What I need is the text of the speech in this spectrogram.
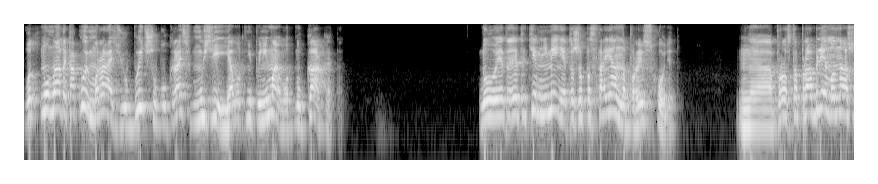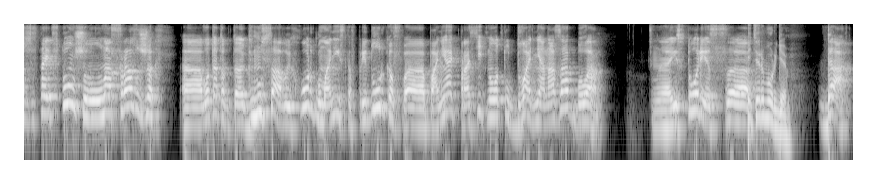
Вот, ну, надо какой мразью быть, чтобы украсть в музей? Я вот не понимаю, вот, ну, как это? Ну, это, это тем не менее, это же постоянно происходит. Э, просто проблема наша состоит в том, что у нас сразу же э, вот этот э, гнусавый хор гуманистов, придурков понять, простить. Ну, вот тут два дня назад была Э, история с... В Петербурге. Да.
